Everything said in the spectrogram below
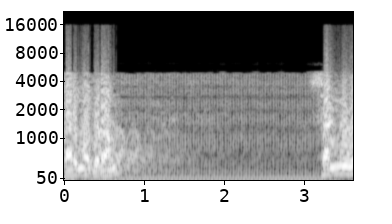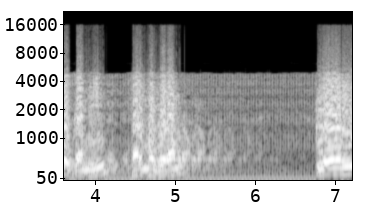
தருமபுரம் சண்முககனி தருமபுரம் குளோரி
